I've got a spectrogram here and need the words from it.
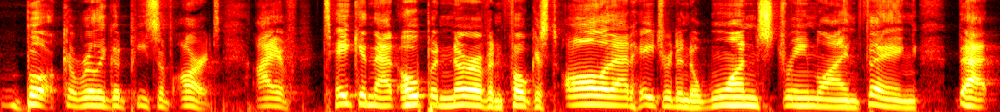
book, a really good piece of art. I have taken that open nerve and focused all of that hatred into one streamlined thing that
